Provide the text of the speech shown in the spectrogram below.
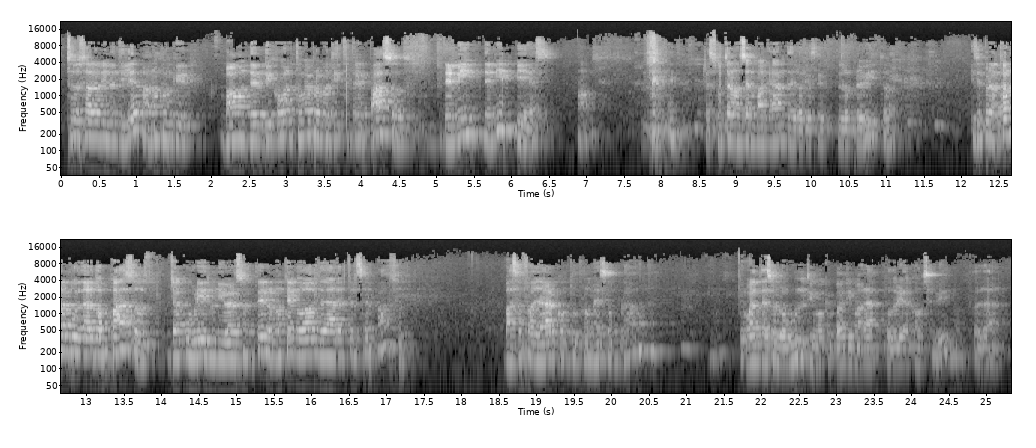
Entonces ahora viene el dilema, ¿no? Porque Vamandev dijo, bueno, tú me prometiste tres pasos de, mi, de mis pies, ¿no? Resultaron ser más grandes de lo, que se, de lo previsto. Dice, pero hasta ahora pude dar dos pasos, ya cubrí el universo entero, no tengo dónde dar el tercer paso. ¿Vas a fallar con tu promesa un brahmana? De vuelta, eso es lo último que Maharaj podría concebir, ¿no? Fallar.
